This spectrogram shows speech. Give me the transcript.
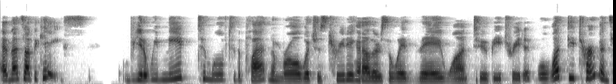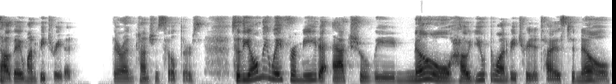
And that's not the case. You know, we need to move to the platinum rule, which is treating others the way they want to be treated. Well, what determines how they want to be treated? Their unconscious filters. So the only way for me to actually know how you want to be treated, Ty, is to know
